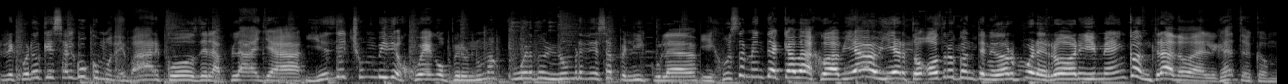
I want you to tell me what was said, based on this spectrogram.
recuerdo que es algo como de barcos De la playa Y es de hecho un videojuego Pero no me acuerdo el nombre de esa película Y justamente acá abajo había abierto otro contenedor por error Y me he encontrado al gato con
